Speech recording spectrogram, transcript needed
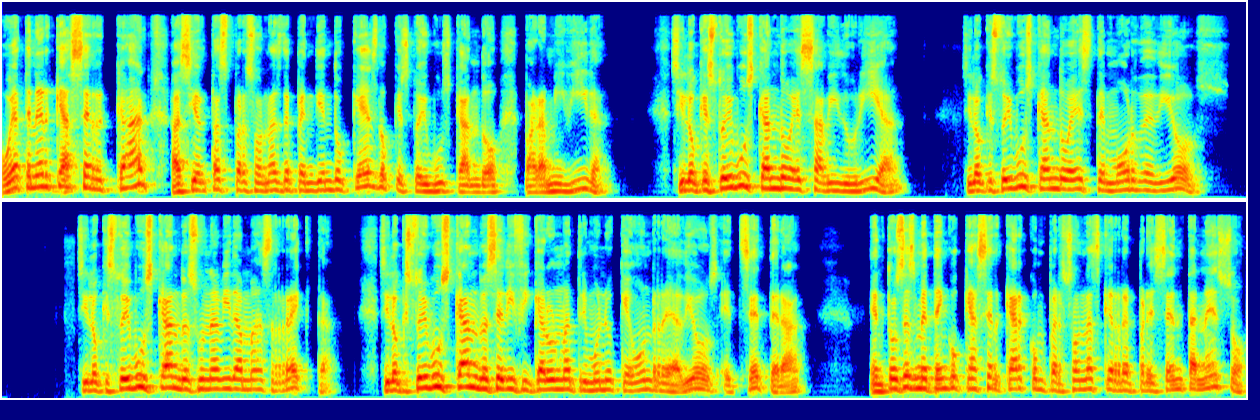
Voy a tener que acercar a ciertas personas dependiendo qué es lo que estoy buscando para mi vida. Si lo que estoy buscando es sabiduría, si lo que estoy buscando es temor de Dios, si lo que estoy buscando es una vida más recta, si lo que estoy buscando es edificar un matrimonio que honre a Dios, etcétera, entonces me tengo que acercar con personas que representan eso,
